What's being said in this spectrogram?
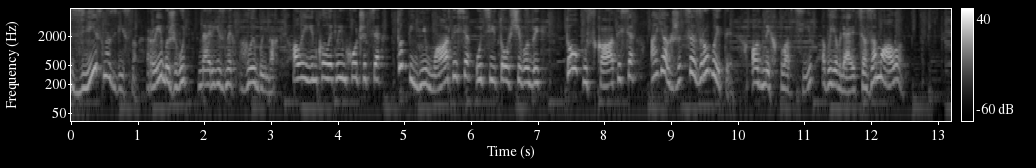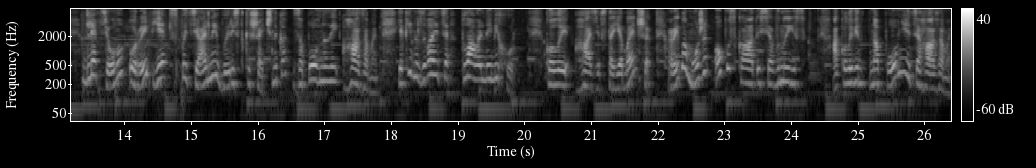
Звісно, звісно, риби живуть на різних глибинах, але інколи їм хочеться то підніматися у цій товщі води, то опускатися. А як же це зробити? Одних плавців виявляється замало. Для цього у риб є спеціальний виріст кишечника, заповнений газами, який називається плавальний міхур. Коли газів стає менше, риба може опускатися вниз. А коли він наповнюється газами,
